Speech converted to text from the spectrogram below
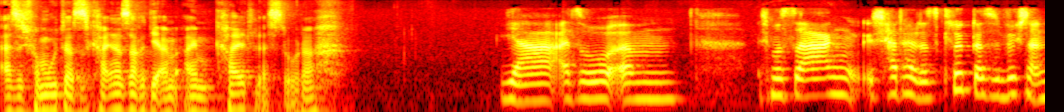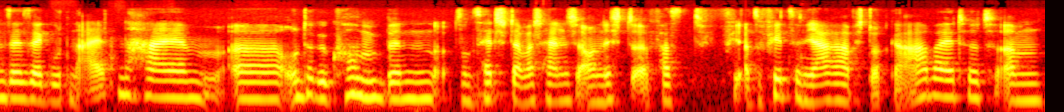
also ich vermute, das ist keine Sache, die einem, einem kalt lässt, oder? Ja, also ähm, ich muss sagen, ich hatte halt das Glück, dass ich wirklich in einem sehr, sehr guten Altenheim äh, untergekommen bin. Sonst hätte ich da wahrscheinlich auch nicht äh, fast, also 14 Jahre habe ich dort gearbeitet. Ähm,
